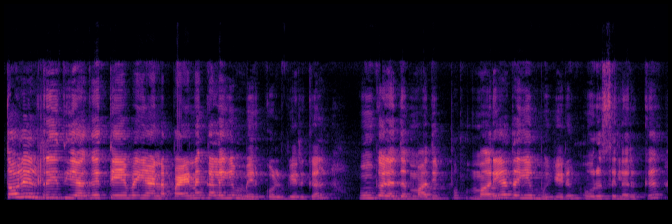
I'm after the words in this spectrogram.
தொழில் ரீதியாக தேவையான பயணங்களையும் மேற்கொள்வீர்கள். உங்களது மதிப்பும் மரியாதையும் உயரும். ஒரு சிலருக்கு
